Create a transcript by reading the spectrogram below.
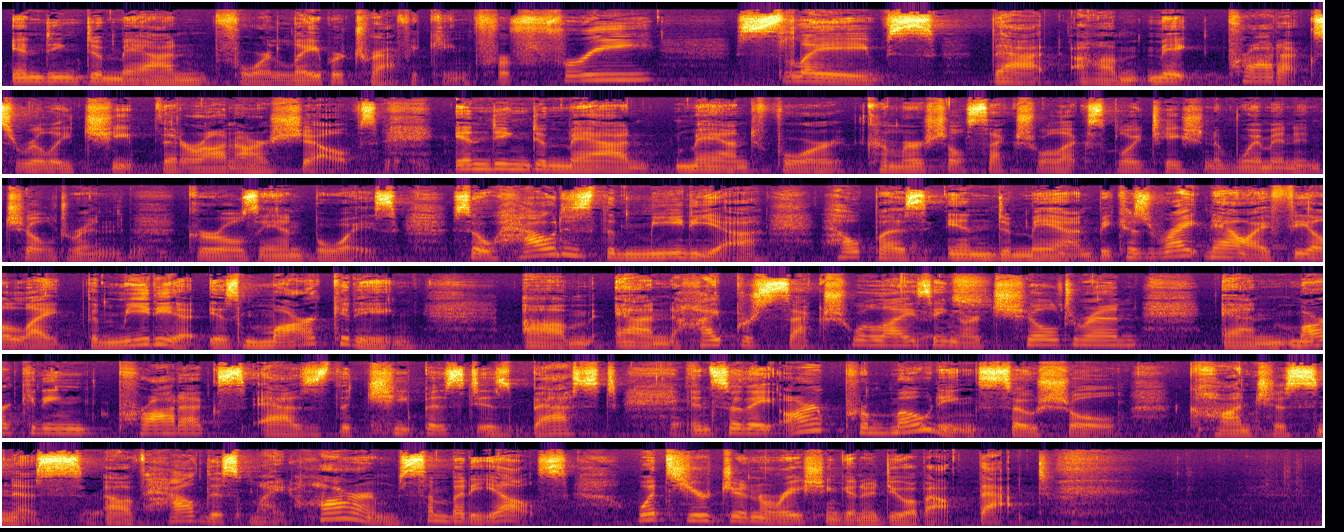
ending demand for labor trafficking, for free slaves that um, make products really cheap that are on our shelves, ending demand, demand for commercial sexual exploitation of women and children, girls and boys. So, how does the media help us in demand? Because right now I feel like the media is marketing. Um, and hypersexualizing our children and marketing products as the cheapest is best. And so they aren't promoting social consciousness of how this might harm somebody else. What's your generation going to do about that?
